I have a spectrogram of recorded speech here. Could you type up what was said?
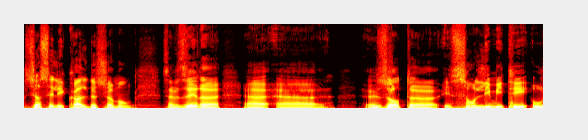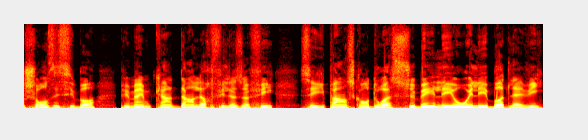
Ça, c'est l'école de ce monde. Ça veut dire, euh, euh, euh eux autres, ils sont limités aux choses ici-bas. Puis même quand, dans leur philosophie, c'est ils pensent qu'on doit subir les hauts et les bas de la vie,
